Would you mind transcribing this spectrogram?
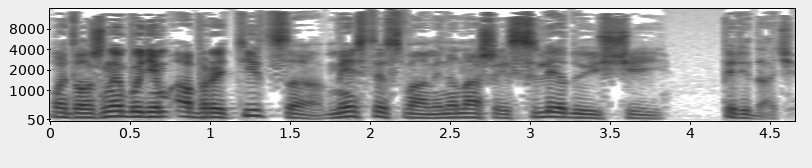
мы должны будем обратиться вместе с вами на нашей следующей передаче.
